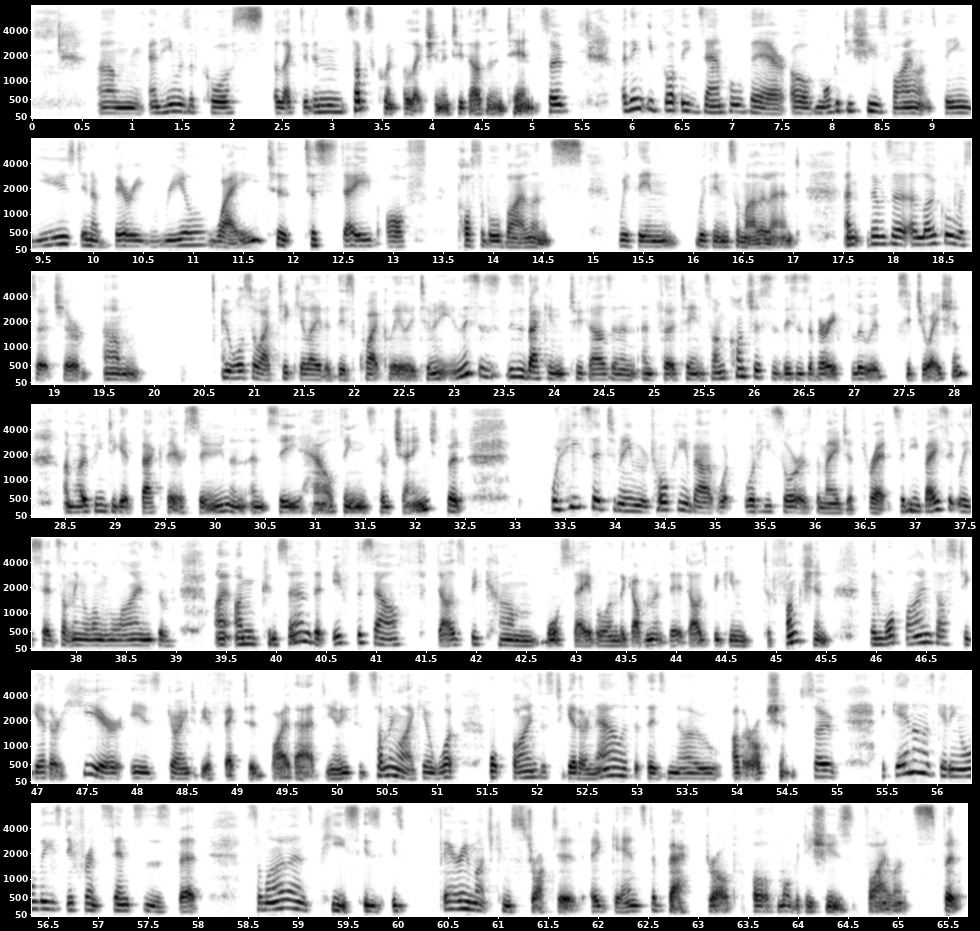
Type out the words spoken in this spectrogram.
Um, and he was, of course, elected in subsequent election in 2010. So I think you've got the example there of Mogadishu's violence being used in a very real way to, to stave off possible violence within within Somaliland. And there was a, a local researcher um, who also articulated this quite clearly to me. And this is this is back in 2013. So I'm conscious that this is a very fluid situation. I'm hoping to get back there soon and, and see how things have changed. But what he said to me, we were talking about what, what he saw as the major threats, and he basically said something along the lines of I, am concerned that if the South does become more stable and the government there does begin to function, then what binds us together here is going to be affected by that. You know, he said something like, you know, what what binds us together now is that there's no other option. So again, I was getting all these different senses that Somaliland's peace is is very much constructed against a backdrop of Mogadishu's violence. But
